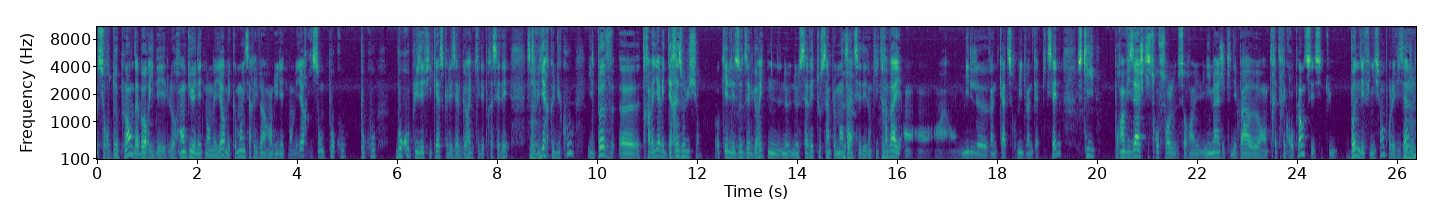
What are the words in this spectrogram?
sur deux plans. D'abord, le rendu est nettement meilleur, mais comment ils arrivent à un rendu nettement meilleur? Ils sont beaucoup beaucoup beaucoup plus efficaces que les algorithmes qui les précédaient. Ce qui veut mhm. dire que du coup, ils peuvent euh, travailler avec des résolutions auxquelles les autres algorithmes ne, savaient tout simplement pas accéder. Donc ils mhm. travaillent en, en, 1024 sur 1024 pixels, ce qui, pour un visage qui se trouve sur, sur une image et qui n'est pas euh, en très très gros plan, c'est une bonne définition pour les visages, mhm.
